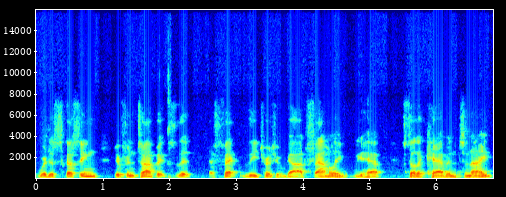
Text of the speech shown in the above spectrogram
We're discussing different topics that affect the Church of God family. We have Stella Cavin tonight,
